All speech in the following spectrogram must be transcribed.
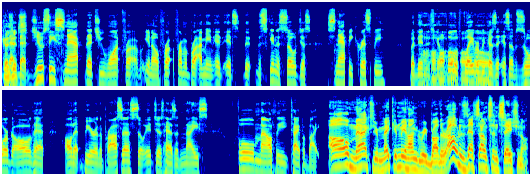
because it's that juicy snap that you want from you know from from a bra- I mean it, it's the the skin is so just snappy crispy, but then it's got full of flavor Oh. because it's absorbed all that all that beer in the process, so it just has a nice full mouthy type of bite. Oh, Max, you're making me hungry, brother. Oh, does that sound sensational?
